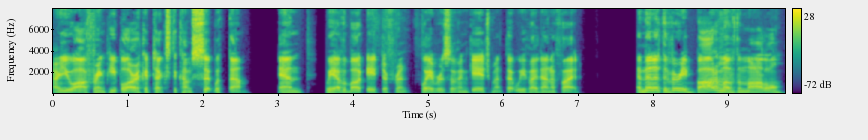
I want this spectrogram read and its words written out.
Are you offering people architects to come sit with them? And we have about eight different flavors of engagement that we've identified. And then at the very bottom of the model,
